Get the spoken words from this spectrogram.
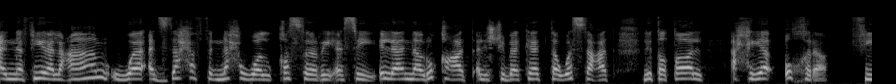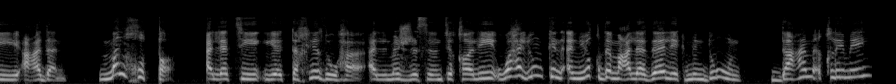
النفير العام والزحف نحو القصر الرئاسي إلا أن رقعة الاشتباكات توسعت لتطال أحياء أخرى في عدن. ما الخطة؟ التي يتخذها المجلس الانتقالي وهل يمكن أن يقدم على ذلك من دون دعم إقليمي؟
